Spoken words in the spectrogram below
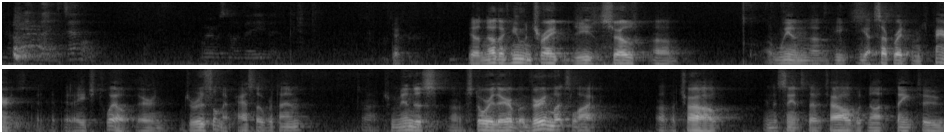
You know, didn't tell him where it was going to be, but Okay. Yeah, another human trait Jesus shows um, when uh, he, he got separated from his parents at, at age 12 there in Jerusalem at Passover time. Uh, tremendous uh, story there, but very much like a, a child in the sense that a child would not think to,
